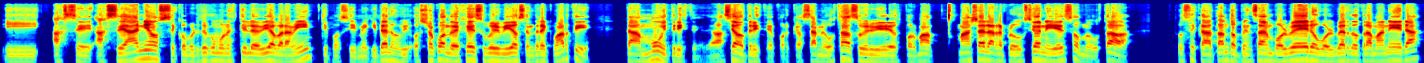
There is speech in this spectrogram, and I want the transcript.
y hace, hace años se convirtió como un estilo de vida para mí. Tipo, si me quitas los videos. Yo cuando dejé de subir videos en Drake Marty, estaba muy triste, demasiado triste, porque, o sea, me gustaba subir videos, por más, más allá de las reproducciones y eso, me gustaba. Entonces, cada tanto pensaba en volver o volver de otra manera.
